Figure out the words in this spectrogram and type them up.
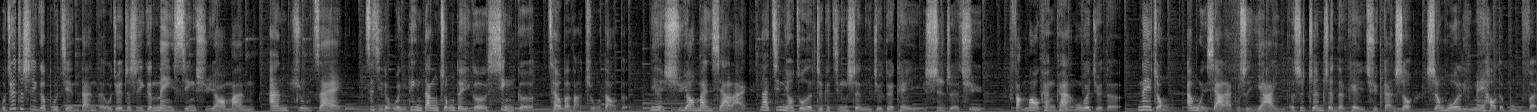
我觉得这是一个不简单的，我觉得这是一个内心需要蛮安住在自己的稳定当中的一个性格才有办法做到的。你很需要慢下来。那金牛座的这个精神，你绝对可以试着去仿冒看看。我会觉得那种安稳下来不是压抑，而是真正的可以去感受生活里美好的部分。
